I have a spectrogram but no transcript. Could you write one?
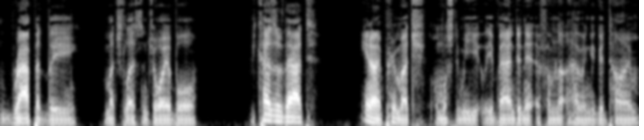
rapidly much less enjoyable. Because of that, you know, I pretty much almost immediately abandon it if I'm not having a good time.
